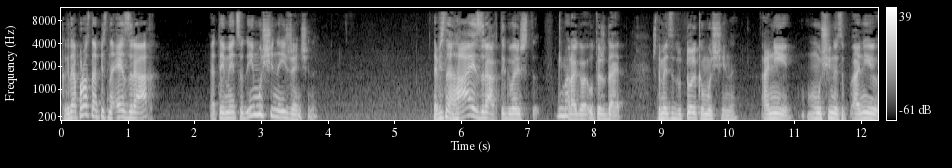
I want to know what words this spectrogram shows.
Когда просто написано эзрах, это имеется в виду и мужчина, и женщина. Написано га эзрах, ты говоришь, что Гимара утверждает, что имеется в виду только мужчины. Они, мужчины, они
